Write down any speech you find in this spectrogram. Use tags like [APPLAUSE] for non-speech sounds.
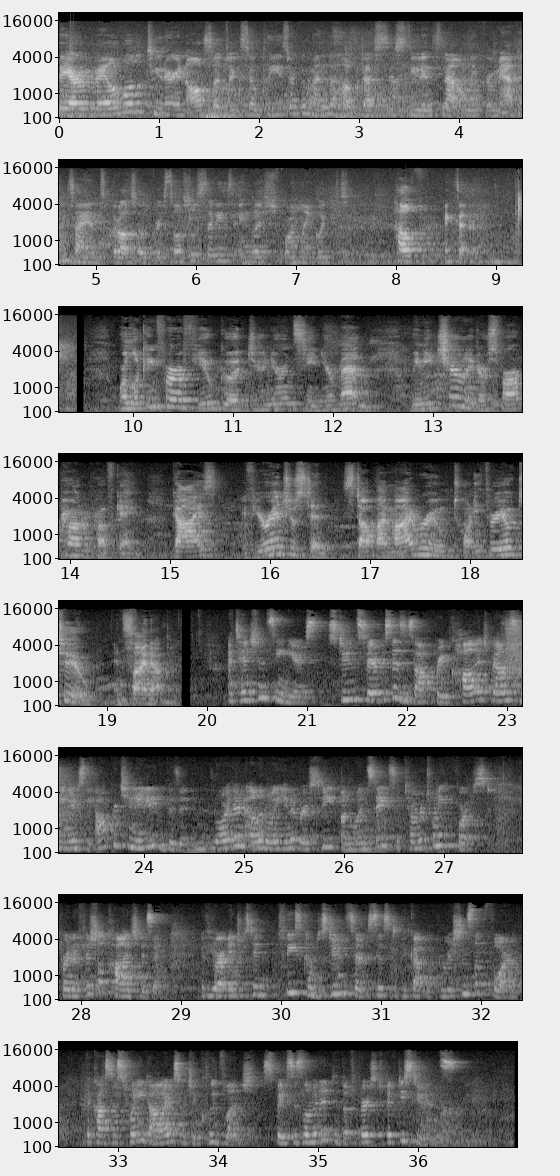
They are available to tutor in all subjects, so please recommend the help desk to students not only for math and science, but also for social studies, English, foreign language, health, etc. We're looking for a few good junior and senior men. We need cheerleaders for our Powder Puff game. Guys, if you're interested, stop by my room 2302 and sign up. Attention seniors, Student Services is offering college-bound seniors the opportunity to visit Northern Illinois University on Wednesday, September 21st for an official college visit. If you are interested, please come to Student Services to pick up a permission slip form. The cost is $20, which includes lunch. Space is limited to the first 50 students.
